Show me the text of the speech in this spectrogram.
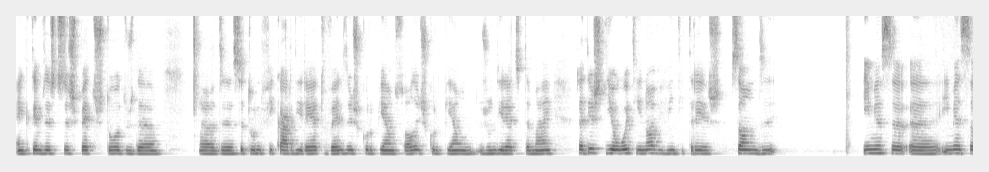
em que temos estes aspectos todos da, uh, de Saturno ficar direto, Vênus em escorpião, Sol em escorpião, Juno direto também, Portanto, este dia 8 e 9 e 23 são de imensa, uh, imensa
